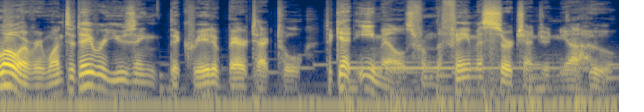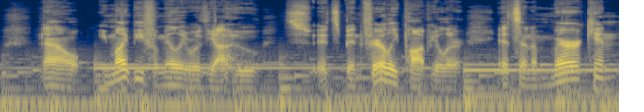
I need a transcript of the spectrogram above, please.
Hello everyone, today we're using the Creative Bear Tech tool to get emails from the famous search engine Yahoo. Now, you might be familiar with Yahoo, it's, it's been fairly popular. It's an American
